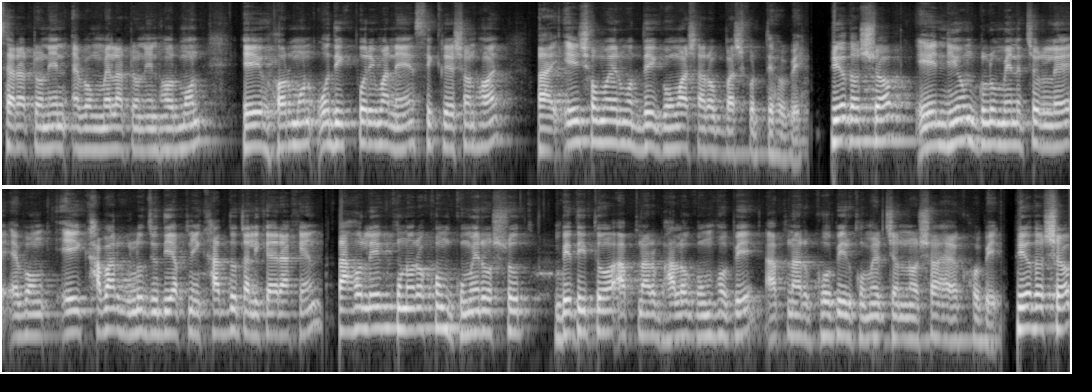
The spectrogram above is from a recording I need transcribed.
সেরাটোনিন এবং মেলাটোনিন হরমোন এই হরমোন অধিক পরিমাণে সিক্রেশন হয়। তাই এই সময়ের মধ্যে ঘুম অভ্যাস করতে হবে। প্রিয় দর্শক, এই নিয়মগুলো মেনে চললে এবং এই খাবারগুলো যদি আপনি খাদ্য তালিকায় রাখেন, তাহলে কোনো রকম ঘুমের ওষুধ ব্যতীত আপনার ভালো ঘুম হবে, আপনার গভীর ঘুমের জন্য সহায়ক হবে। প্রিয় দর্শক,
